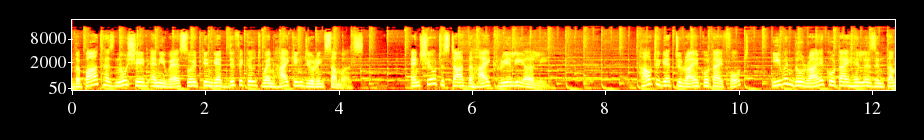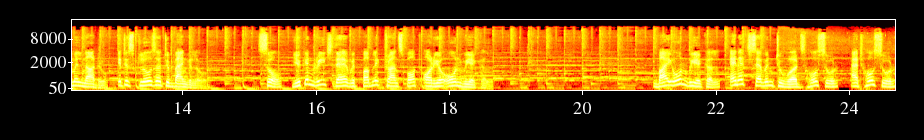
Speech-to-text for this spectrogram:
The path has no shade anywhere so it can get difficult when hiking during summers. Ensure to start the hike really early. How to get to Rayakottai Fort? Even though Rayakottai Hill is in Tamil Nadu, it is closer to Bangalore. So, you can reach there with public transport or your own vehicle. By own vehicle, NH7 towards Hosur, at Hosur,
